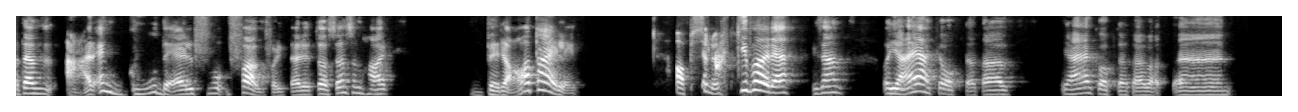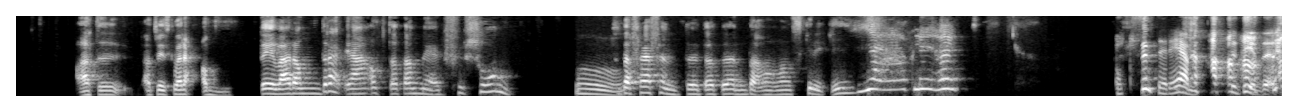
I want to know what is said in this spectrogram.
at det er en god del fagfolk der ute også som har bra peiling. Det er ikke bare ikke sant? Og jeg er ikke opptatt av jeg er ikke opptatt av at, uh, at, at vi skal være anti hverandre. Jeg er opptatt av mer fusjon. Så Mm. Derfor har jeg funnet ut at da må man skrike jævlig høyt. Ekstremt til tider.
